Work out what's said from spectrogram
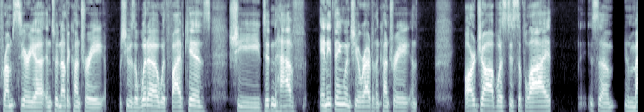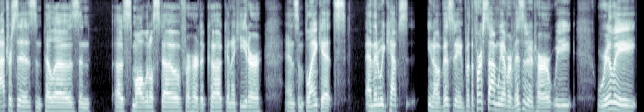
from Syria into another country. She was a widow with five kids. She didn't have anything when she arrived in the country. And our job was to supply some mattresses and pillows and a small little stove for her to cook and a heater and some blankets. And then we kept, you know, visiting. But the first time we ever visited her, we really,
